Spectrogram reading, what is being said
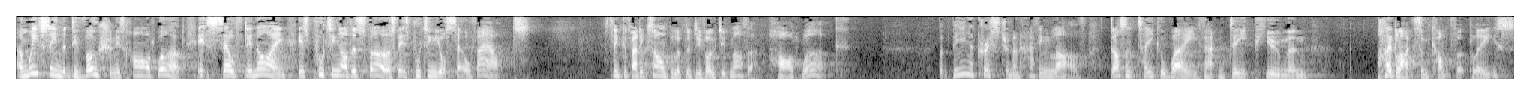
And we've seen that devotion is hard work. It's self-denying. It's putting others first. It's putting yourself out. Think of that example of the devoted mother. Hard work. But being a Christian and having love doesn't take away that deep human, I'd like some comfort, please.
